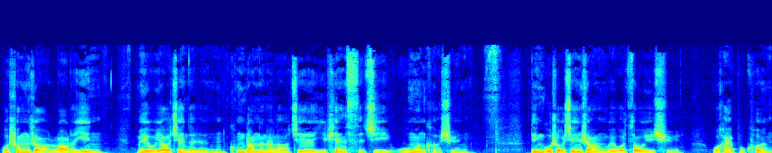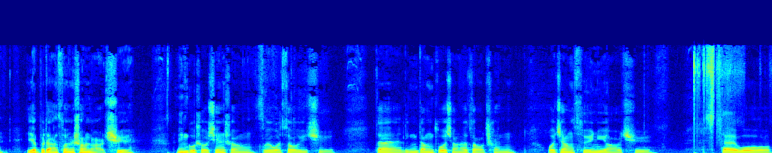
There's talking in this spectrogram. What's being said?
我双脚烙了印，没有要见的人，空荡荡的老街一片死寂，无梦可寻。铃鼓手先生为我奏一曲，我还不困，也不打算上哪儿去。铃鼓手先生为我奏一曲，在铃铛作响的早晨，我将随你而去。待我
